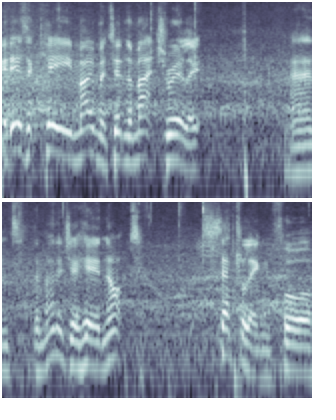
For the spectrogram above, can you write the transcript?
It is a key moment in the match, really. And the manager here not settling for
